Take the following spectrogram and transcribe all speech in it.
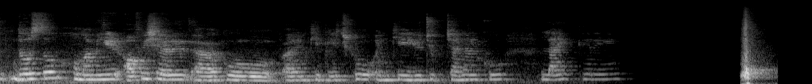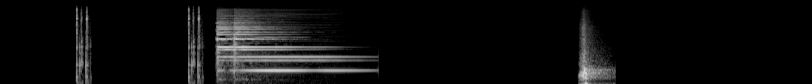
दोस्तों हम अमीर ऑफिशियल को इनके पेज को इनके यूट्यूब चैनल को लाइक करें।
